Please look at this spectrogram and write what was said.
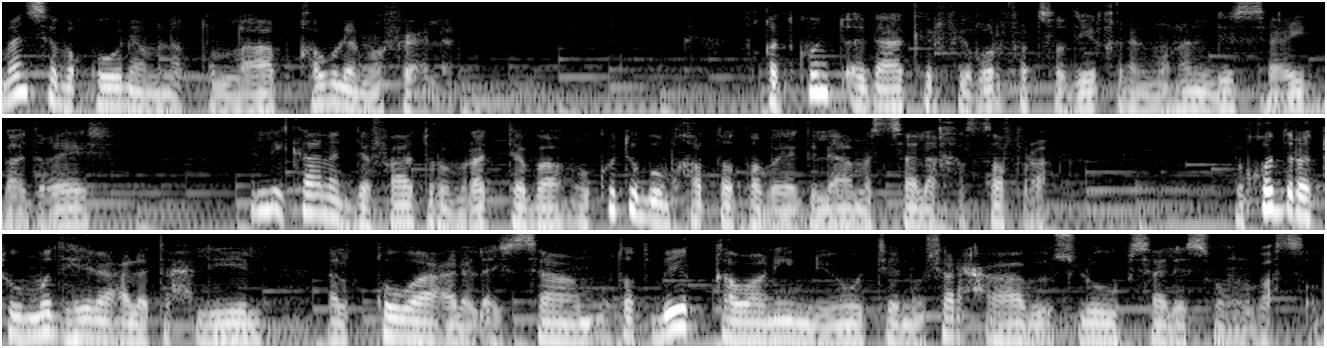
من سبقونا من الطلاب قولا وفعلا. فقد كنت أذاكر في غرفة صديقنا المهندس سعيد بادغيش اللي كانت دفاتره مرتبة وكتبه مخططة بأقلام السلخ الصفراء. وقدرته مذهلة على تحليل القوى على الأجسام وتطبيق قوانين نيوتن وشرحها بأسلوب سلس ومبسط.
